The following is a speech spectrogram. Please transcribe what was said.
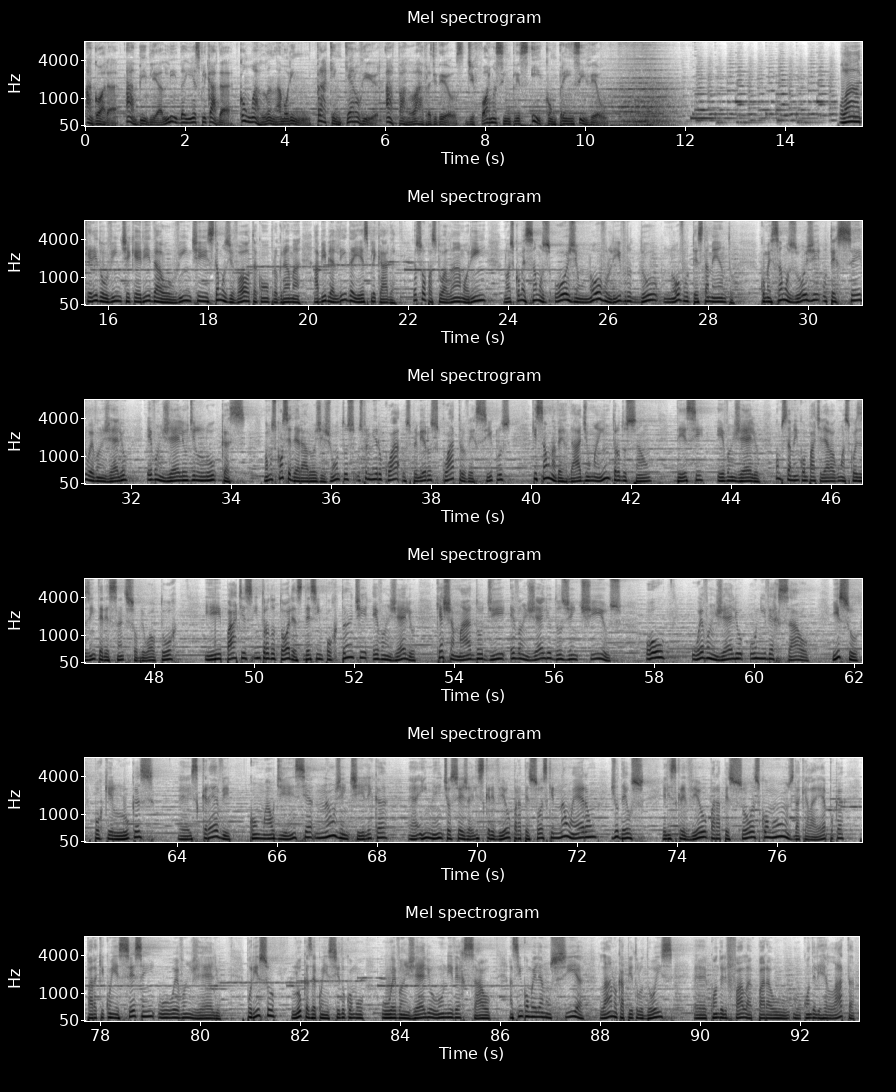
Agora, a Bíblia lida e explicada com Alain Amorim. Para quem quer ouvir a palavra de Deus de forma simples e compreensível. Olá, querido ouvinte, querida ouvinte, estamos de volta com o programa A Bíblia Lida e Explicada. Eu sou o pastor Alain Amorim. Nós começamos hoje um novo livro do Novo Testamento. Começamos hoje o terceiro evangelho, Evangelho de Lucas. Vamos considerar hoje juntos os, primeiro, os primeiros quatro versículos, que são, na verdade, uma introdução desse evangelho. Vamos também compartilhar algumas coisas interessantes sobre o autor e partes introdutórias desse importante evangelho que é chamado de Evangelho dos Gentios ou o Evangelho Universal. Isso porque Lucas é, escreve com uma audiência não gentílica é, em mente, ou seja, ele escreveu para pessoas que não eram judeus. Ele escreveu para pessoas comuns daquela época para que conhecessem o Evangelho. Por isso, Lucas é conhecido como o Evangelho Universal. Assim como ele anuncia lá no capítulo 2, é, quando ele fala para o, o, quando ele relata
